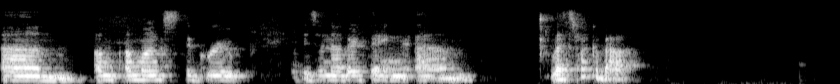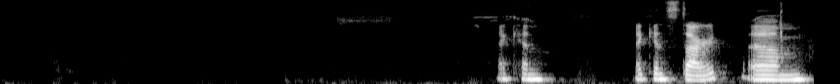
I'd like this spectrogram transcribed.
um, amongst the group is another thing um, let's talk about. I can, I can start. Um,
